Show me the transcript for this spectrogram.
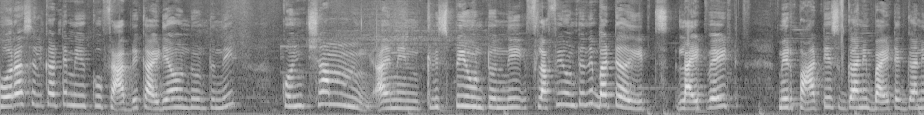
kora silk అంటే మీకు ఫ్యాబ్రిక్ ఐడియా ఉండి ఉంటుంది. కొంచెం ఐ మీన్ క్రిస్పీ ఉంటుంది ఫ్లఫీ ఉంటుంది బట్ ఇట్స్ లైట్ వెయిట్ మీరు పార్టీస్కి కానీ బయటకు కానీ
